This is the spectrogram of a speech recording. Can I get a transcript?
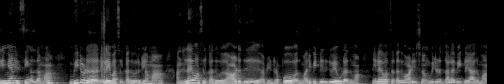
எளிமையான விஷயங்கள் தாம்மா வீட்டோட நிலைவாசல் கதவு இருக்கலாமா அந்த நிலைவாசல் கதவு ஆடுது அப்படின்றப்போ அது மாதிரி வீட்டில் இருக்கவே கூடாதுமா நிலைவாசல் கதவு ஆடிடுச்சுன்னா உங்கள் வீட்டோட தலை வீட்டில் யாருமா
